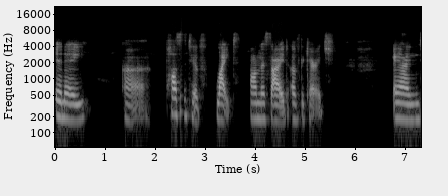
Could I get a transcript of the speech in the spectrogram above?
in a uh, positive light on the side of the carriage. And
